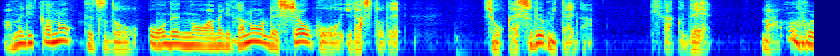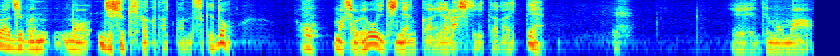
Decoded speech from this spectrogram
アメリカの鉄道、往年のアメリカの列車をこうイラストで紹介するみたいな企画で、まあ、これは自分の自主企画だったんですけど、お。まあ、それを1年間やらせていただいて、ええ。ーでもまあ、ア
